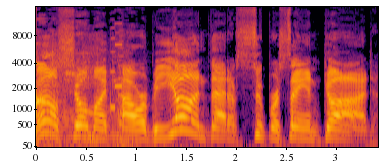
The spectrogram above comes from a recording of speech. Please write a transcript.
I'll show my power beyond that of Super Saiyan God!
